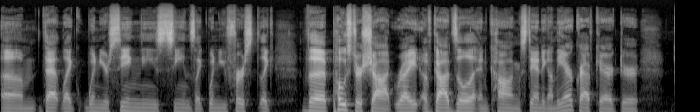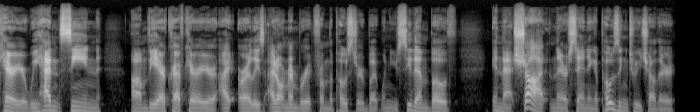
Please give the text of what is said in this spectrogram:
Um, that like when you're seeing these scenes, like when you first like the poster shot, right, of Godzilla and Kong standing on the aircraft character carrier, we hadn't seen um, the aircraft carrier, I, or at least I don't remember it from the poster. But when you see them both in that shot and they're standing opposing to each other,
